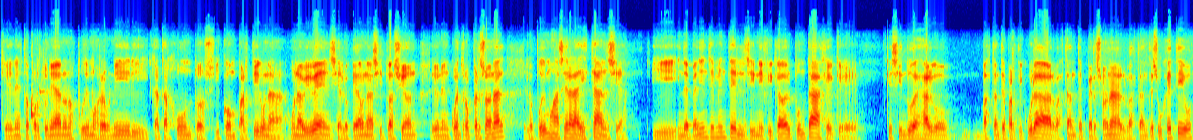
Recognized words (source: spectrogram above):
que en esta oportunidad no nos pudimos reunir y catar juntos y compartir una, una vivencia, lo que da una situación de un encuentro personal, lo pudimos hacer a la distancia. Y independientemente del significado del puntaje, que que sin duda es algo bastante particular, bastante personal, bastante subjetivo,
